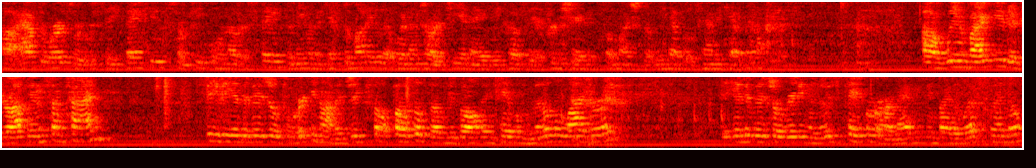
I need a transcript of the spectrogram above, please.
uh, afterwards, we received thank yous from people in other states and even a gift of money that went into our TNA because they appreciated so much that we have those handicap bathrooms. Uh, we invite you to drop in sometime, see the individuals working on a jigsaw puzzle, the revolving table in the middle of the library, the individual reading a newspaper or a magazine by the west window.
